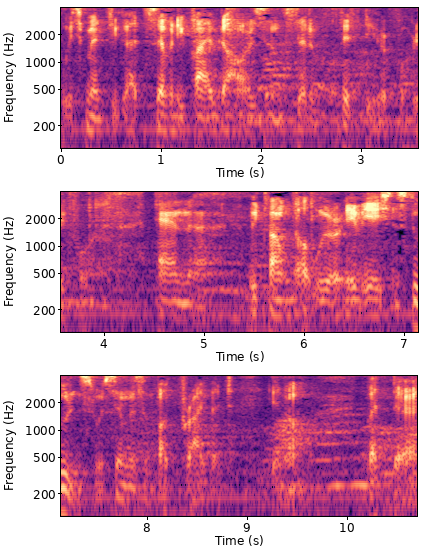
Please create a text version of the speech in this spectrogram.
which meant you got $75 instead of 50 or 44. And uh, we found out we were aviation students, which seemed as a buck private, you know. But uh,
